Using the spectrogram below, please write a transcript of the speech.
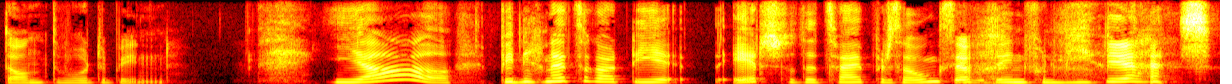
Tante geworden bin. Ja, bin ich nicht sogar die erste oder zweite Person, gewesen, die du informiert Ja. hast?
